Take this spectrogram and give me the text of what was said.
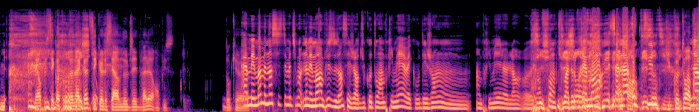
Mais en plus, c'est quand on donne un code, c'est que c'est un objet de valeur en plus. Donc, euh, Ah, mais moi, maintenant, systématiquement. Non, mais moi, en plus, dedans, c'est genre du coton imprimé avec où des gens ont imprimé le- leurs euh, enfants. Tu vois, donc vraiment, imprimés. ça n'a aucune. du coton Non, imprimé,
